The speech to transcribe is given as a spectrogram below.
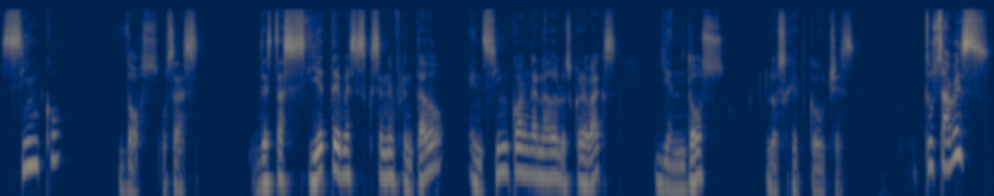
5-2. O sea, de estas 7 veces que se han enfrentado, en 5 han ganado los corebacks y en 2 los head coaches. ¿Tú sabes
